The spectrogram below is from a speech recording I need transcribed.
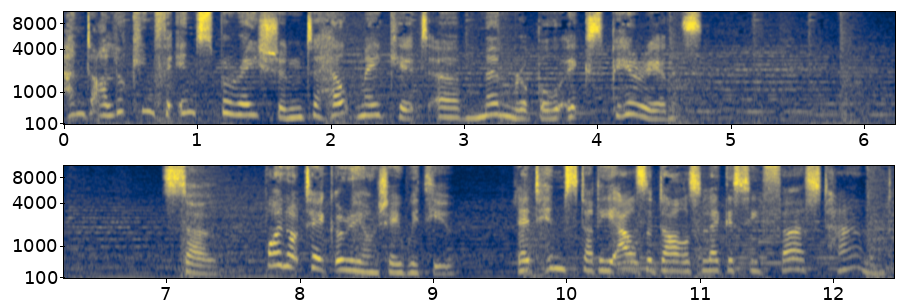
and are looking for inspiration to help make it a memorable experience. So, why not take Urianger with you? Let him study Alzadaal's legacy firsthand.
